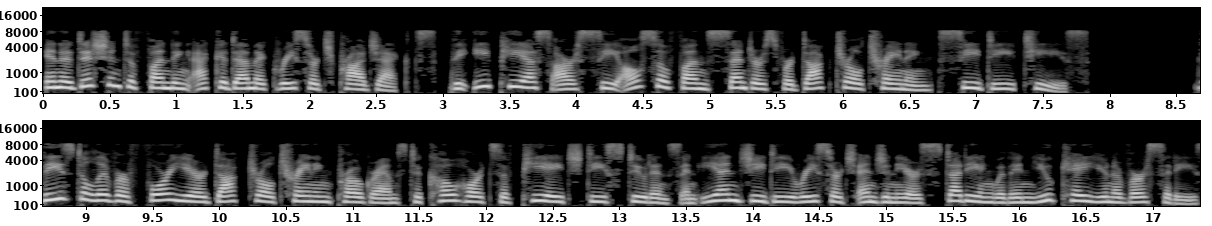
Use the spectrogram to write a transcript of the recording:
In addition to funding academic research projects, the EPSRC also funds Centers for Doctoral Training CDTs. These deliver four-year doctoral training programs to cohorts of PhD students and ENGD research engineers studying within UK universities,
